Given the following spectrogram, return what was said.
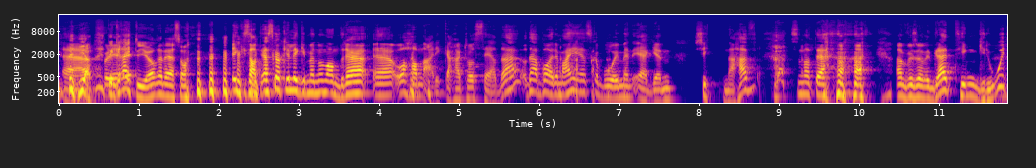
Eh, ja, det er greit å gjøre det sånn. ikke sant? Jeg skal ikke ligge med noen andre, eh, og han er ikke her til å se det. Og det er bare meg. Jeg skal bo i min egen skitne haug. Sånn at det er for så vidt greit. Ting gror.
